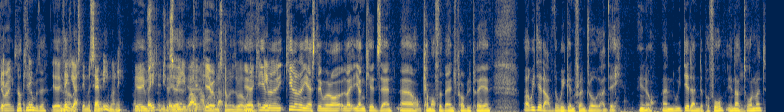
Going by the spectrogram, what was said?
been around. No, Kieran was there. Yeah, I think exactly. Justin was 17, wasn't he? When Yeah, he he was played, and he just- played yeah, really well. Ki- Kieran was coming as well. Yeah. Kieran and, Kieran and Iestyn were all, like young kids then, uh, come off the bench, probably playing. Well, we did have the Wigan front row that day, you know, and we did underperform in that tournament.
